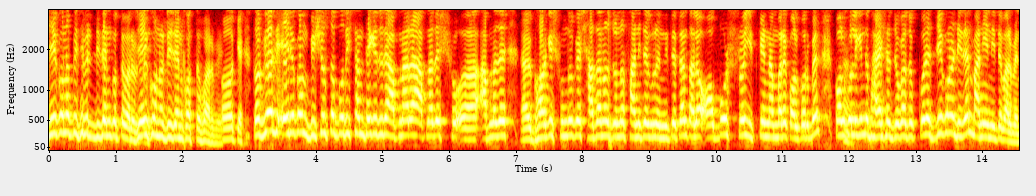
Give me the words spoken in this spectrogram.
যে কোনো পৃথিবীর ডিজাইন করতে পারবে। যে কোনো ডিজাইন করতে পারবে। ওকে তো ভিউয়ার্স এইরকম বিশ্বস্ত প্রতিষ্ঠান থেকে যদি আপনারা আপনাদের আপনাদের ঘরকে সুন্দর করে সাজানোর জন্য ফার্নিচারগুলো নিতে চান তাহলে অবশ্যই স্ক্রিন নাম্বারে কল করবেন। কল করলে কিন্তু ভাইয়ের সাথে যোগাযোগ করে যে কোনো ডিজাইন বানিয়ে নিতে পারবেন।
